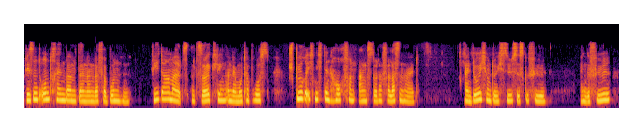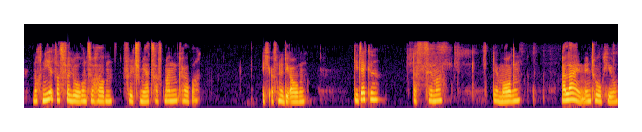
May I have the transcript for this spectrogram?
Wir sind untrennbar miteinander verbunden. Wie damals als Säugling an der Mutterbrust spüre ich nicht den Hauch von Angst oder Verlassenheit. Ein durch und durch süßes Gefühl, ein Gefühl, noch nie etwas verloren zu haben, füllt schmerzhaft meinen Körper. Ich öffne die Augen. Die Decke, das Zimmer, der Morgen, allein in Tokio.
